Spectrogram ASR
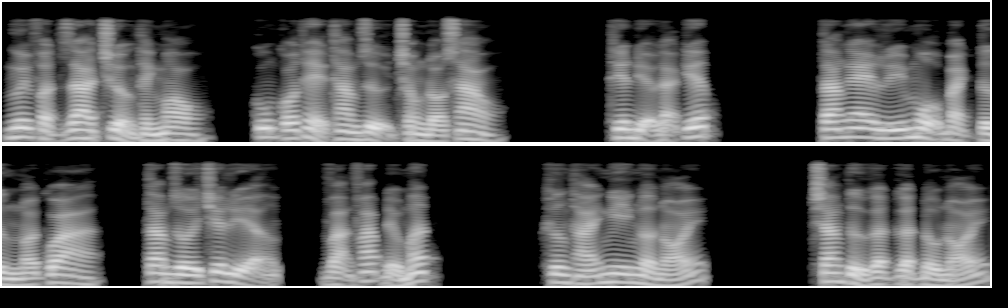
ngươi phật gia trưởng thành mau, cũng có thể tham dự trong đó sao? Thiên địa đại kiếp ta nghe lý mộ bạch từng nói qua, tam giới chia lịa, vạn pháp đều mất. Khương thái nghi ngờ nói. Trang tử gật gật đầu nói,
